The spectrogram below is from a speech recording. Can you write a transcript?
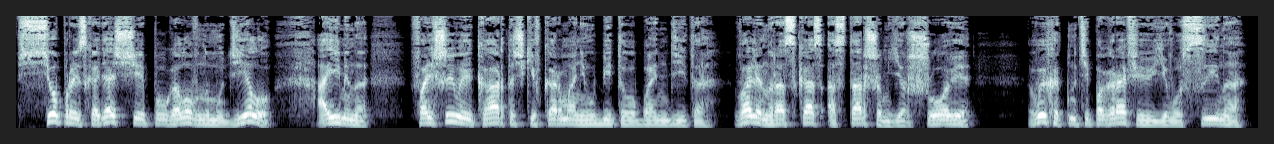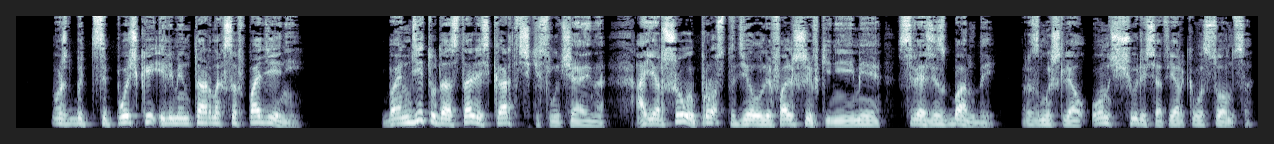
Все происходящее по уголовному делу, а именно фальшивые карточки в кармане убитого бандита, Вален рассказ о старшем Ершове, выход на типографию его сына, может быть, цепочкой элементарных совпадений. Бандиту достались карточки случайно, а Ершовы просто делали фальшивки, не имея связи с бандой, размышлял он, щурясь от яркого солнца.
